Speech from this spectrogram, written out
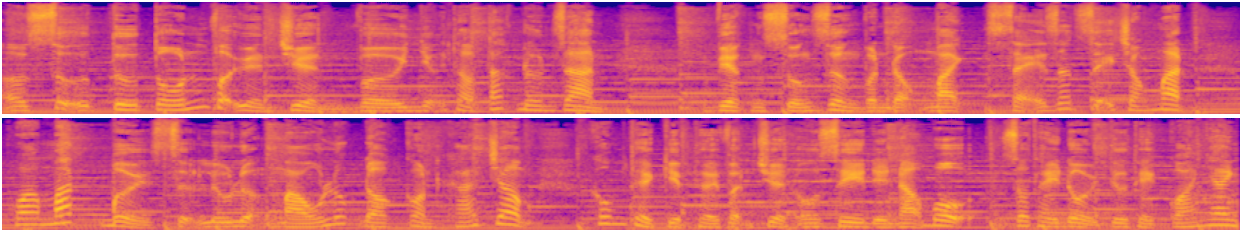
ờ, sự từ tốn và uyển chuyển với những thao tác đơn giản. Việc xuống giường vận động mạnh sẽ rất dễ chóng mặt, hoa mắt bởi sự lưu lượng máu lúc đó còn khá chậm, không thể kịp thời vận chuyển oxy đến não bộ do thay đổi tư thế quá nhanh.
